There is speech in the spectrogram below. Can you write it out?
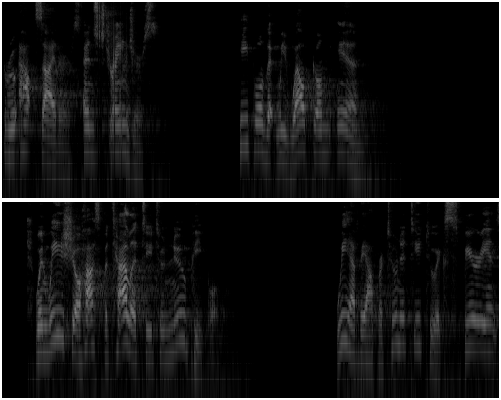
through outsiders and strangers, people that we welcome in when we show hospitality to new people, we have the opportunity to experience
